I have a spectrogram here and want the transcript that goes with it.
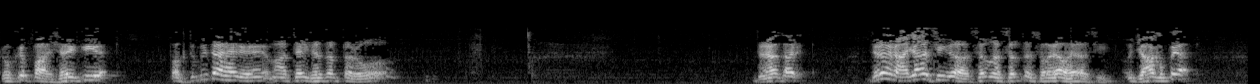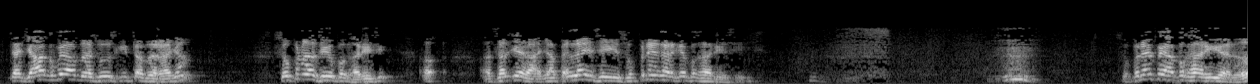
ਕਿਉਂਕਿ ਪਾਤਸ਼ਾਹੀ ਕੀ ਹੈ? ਭਗਤ ਵੀ ਤਾਂ ਹੈਗੇ ਮਾਥੇ ਛਤਰ ਧਰੋ। ਨਿਰਾਕਾਰ ਜਿਹੜਾ ਰਾਜਾ ਸੀਗਾ, ਸਭ ਅਸਲ ਤੇ ਸੋਇਆ ਹੋਇਆ ਸੀ, ਉਹ ਜਾਗ ਪਿਆ। ਜਾਂ ਜਾਗ ਪਿਆ ਮਹਿਸੂਸ ਕੀਤਾ ਮੈਂ ਰਾਜਾ। ਸੁਪਨਾ ਸੀ, ਉਹ ਭਖਾਰੀ ਸੀ। ਅਸਲ ਜੇ ਰਾਜਾ ਪਹਿਲਾਂ ਹੀ ਸੀ, ਸੁਪਨੇ ਕਰਕੇ ਭਖਾਰੀ ਸੀ। ਸੁਪਨੇ ਪਿਆ ਭਖਾਰੀ ਹੈ ਨਾ।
